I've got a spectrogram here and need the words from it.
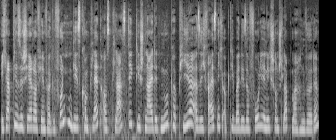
Ich habe diese Schere auf jeden Fall gefunden. Die ist komplett aus Plastik. Die schneidet nur Papier. Also ich weiß nicht, ob die bei dieser Folie nicht schon schlapp machen würde.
